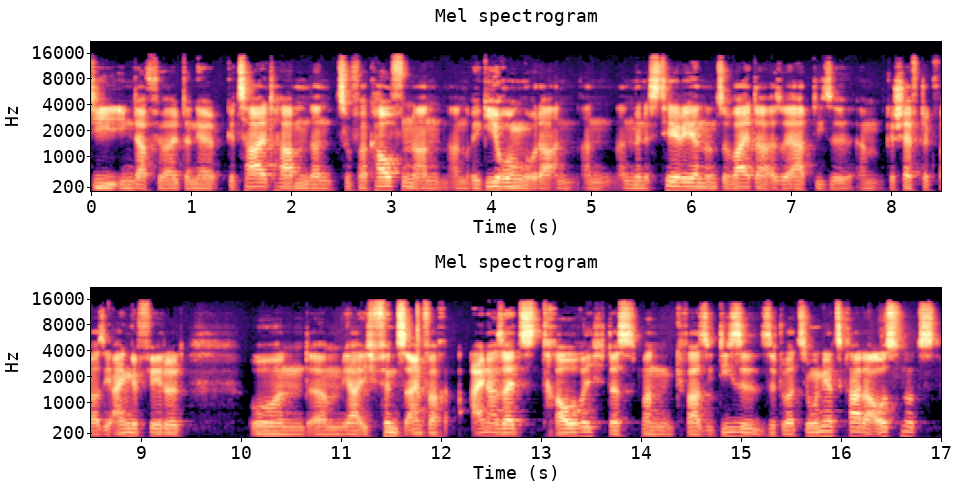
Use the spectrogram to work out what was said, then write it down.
die ihn dafür halt dann ja gezahlt haben, dann zu verkaufen an, an Regierungen oder an, an, an Ministerien und so weiter. Also er hat diese ähm, Geschäfte quasi eingefädelt. Und ähm, ja, ich finde es einfach einerseits traurig, dass man quasi diese Situation jetzt gerade ausnutzt.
